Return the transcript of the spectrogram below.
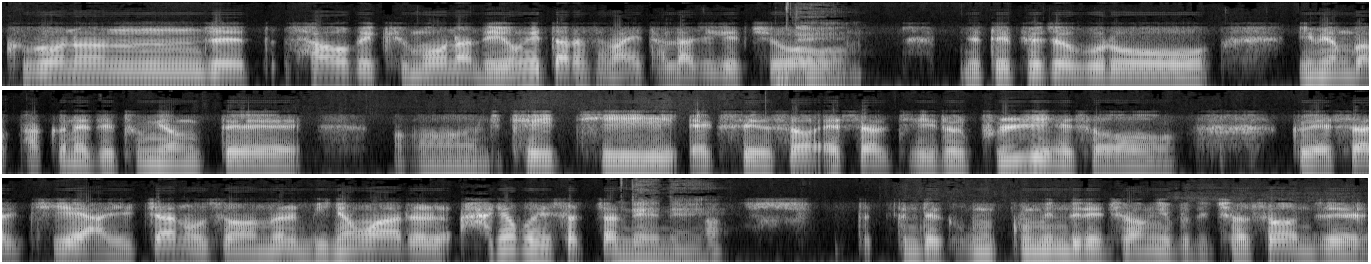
그거는 이제 사업의 규모나 내용에 따라서 많이 달라지겠죠. 네. 이제 대표적으로 이명박 박근혜 대통령 때 어, KTX에서 SRT를 분리해서 그 SRT의 알짜 노선을 민영화를 하려고 했었잖아요. 네네. 근데 국- 국민들의 저항에 부딪혀서 이제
